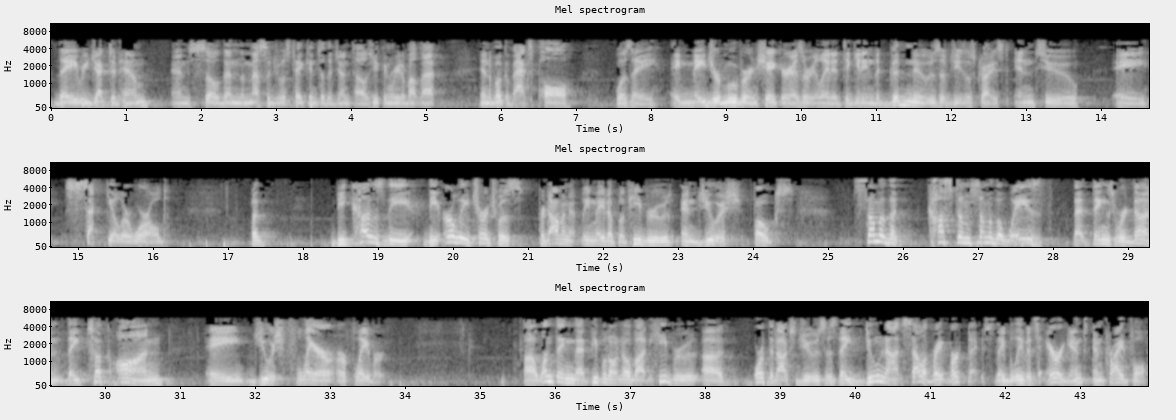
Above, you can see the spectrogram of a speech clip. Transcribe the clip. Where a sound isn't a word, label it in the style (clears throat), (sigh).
They rejected him, and so then the message was taken to the Gentiles. You can read about that in the book of Acts. Paul was a, a major mover and shaker as it related to getting the good news of Jesus Christ into a secular world. But because the, the early church was predominantly made up of Hebrews and Jewish folks, some of the customs, some of the ways that things were done, they took on a Jewish flair or flavor. Uh, one thing that people don't know about Hebrew uh, Orthodox Jews is they do not celebrate birthdays. They believe it's arrogant and prideful.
